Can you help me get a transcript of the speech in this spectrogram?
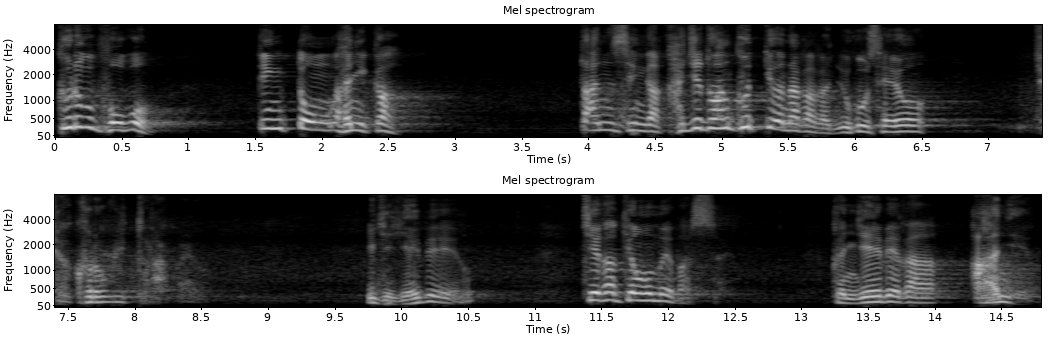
그러고 보고 띵동 하니까 딴 생각 하지도 않고 뛰어나가가 누구세요? 제가 그러고 있더라고요. 이게 예배예요. 제가 경험해 봤어요. 그건 예배가 아니에요.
